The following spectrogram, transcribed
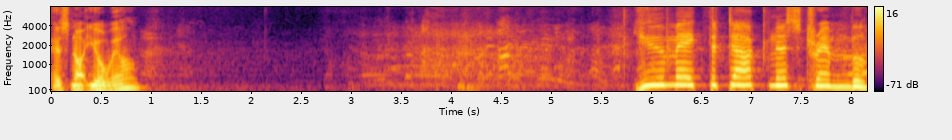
it's not your will? You make the darkness tremble.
